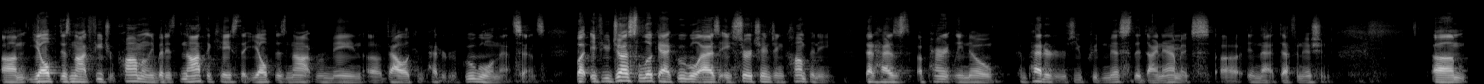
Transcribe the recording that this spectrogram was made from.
um, Yelp does not feature prominently, but it's not the case that Yelp does not remain a valid competitor of Google in that sense. But if you just look at Google as a search engine company that has apparently no competitors, you could miss the dynamics uh, in that definition. Um,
